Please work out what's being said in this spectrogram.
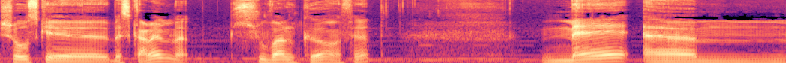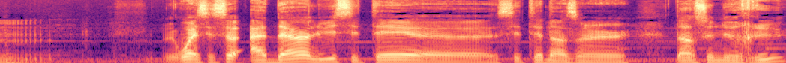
Chose que ben, c'est quand même souvent le cas en fait. Mais euh, ouais, c'est ça. Adam, lui, c'était euh, dans une rue.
